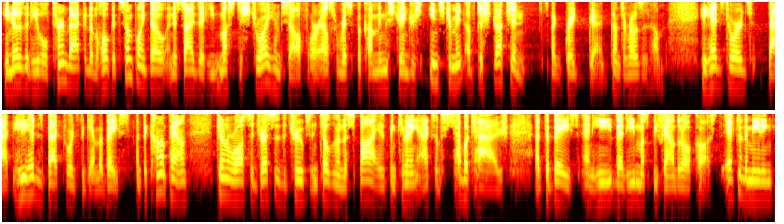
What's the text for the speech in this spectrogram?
He knows that he will turn back into the Hulk at some point, though, and decides that he must destroy himself or else risk becoming the stranger's instrument of destruction. That's my great uh, Guns N' Roses album. He heads towards back. He heads back towards the Gamma base. At the compound, General Ross addresses the troops and tells them that a spy has been committing acts of sabotage at the base, and he that he must be found at all costs. After the meeting,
